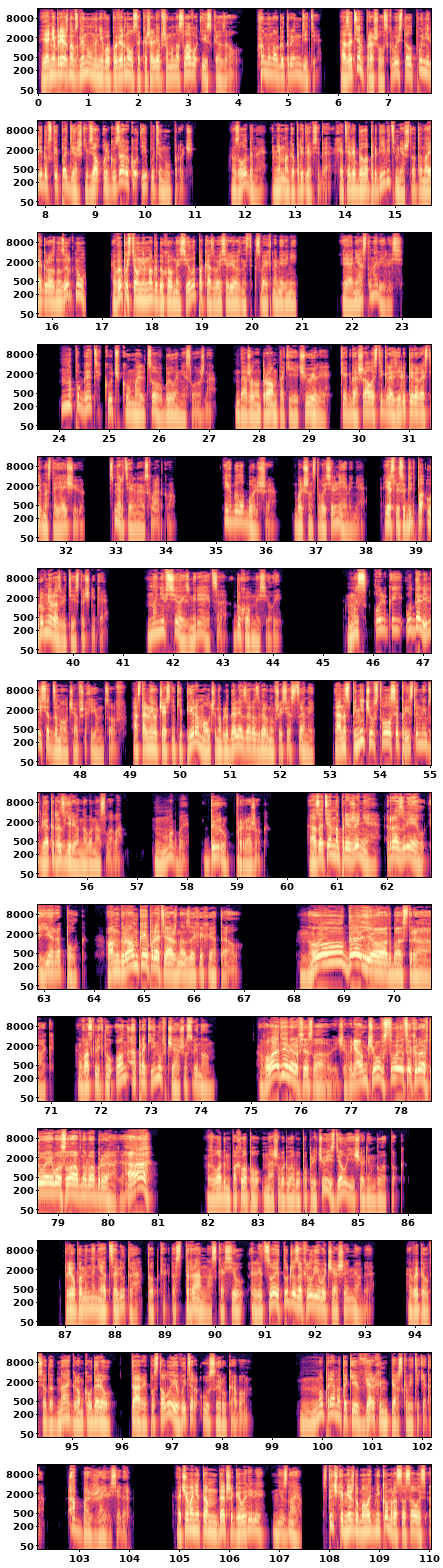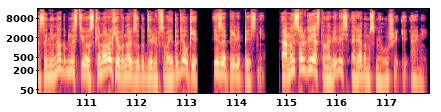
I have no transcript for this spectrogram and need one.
Я небрежно взглянул на него, повернулся к ошалевшему на славу и сказал «Много трындите». А затем прошел сквозь толпу нелидовской поддержки, взял Ольгу за руку и потянул прочь. Злобины, немного придя в себя, хотели было предъявить мне что-то, но я грозно зыркнул, выпустил немного духовной силы, показывая серьезность своих намерений, и они остановились. Напугать кучку мальцов было несложно. Даже нутром такие чуяли, когда шалости грозили перерасти в настоящую, смертельную схватку. Их было больше, большинство сильнее меня, если судить по уровню развития источника. Но не все измеряется духовной силой. Мы с Ольгой удалились от замолчавших юнцов. Остальные участники пира молча наблюдали за развернувшейся сценой, а на спине чувствовался пристальный взгляд разъяренного Наслава. Мог бы дыру прожег. А затем напряжение развеял Ярополк. Он громко и протяжно захохотал. «Ну, дает, Бастрак!» — воскликнул он, опрокинув чашу с вином. «Владимир Всеславович, в нем чувствуется кровь твоего славного брата, а?» Злобин похлопал нашего главу по плечу и сделал еще один глоток. При упоминании отца Люта тот как-то странно скосил лицо и тут же закрыл его чашей меда. Выпил все до дна, громко ударил тарой по столу и вытер усы рукавом. Ну, прямо-таки верх имперского этикета. Обожаю север. О чем они там дальше говорили, не знаю. Стычка между молодняком рассосалась за ненадобностью, скоморохи вновь задудели в свои дуделки и запели песни. А мы с Ольгой остановились рядом с Милушей и Аней.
